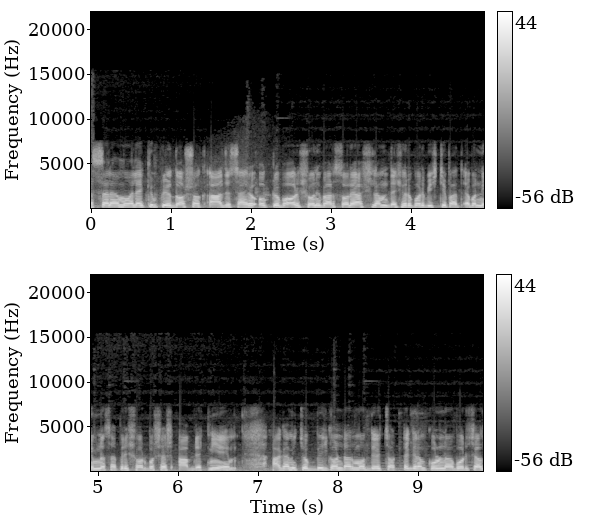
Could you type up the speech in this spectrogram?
আসসালামু আলাইকুম প্রিয় দর্শক, আজ চার অক্টোবর শনিবার চলে আসলাম দেশের উপর বৃষ্টিপাত এবং নিম্নচাপের সর্বশেষ আপডেট নিয়ে। আগামী চব্বিশ ঘণ্টার মধ্যে চট্টগ্রাম, খুলনা, বরিশাল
